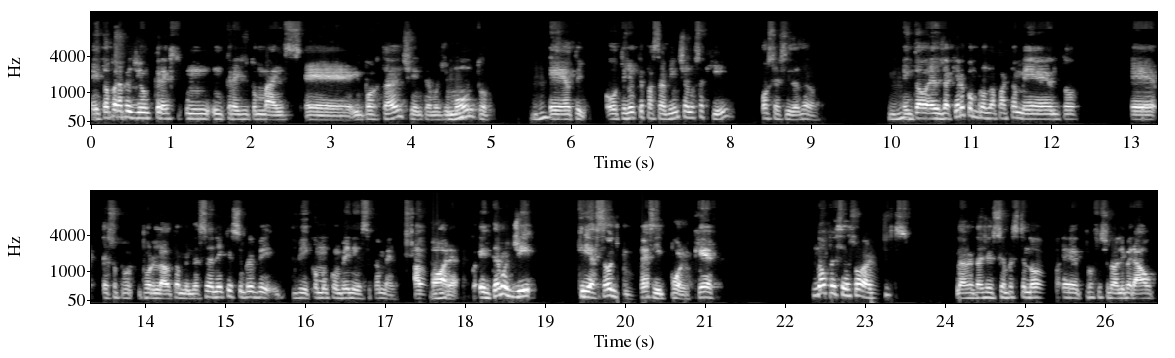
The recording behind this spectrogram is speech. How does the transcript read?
Então, para pedir um crédito, um, um crédito mais é, importante em termos de Uhum, monto, uhum, é, eu tenho, tenho que passar 20 anos aqui ou ser cidadão. uhum, Então, eu já quero comprar um apartamento. É, isso por, por lado também da CNI, que sempre vi, vi como conveniência também. Agora, em termos de criação de empresa e por quê, não pensei só antes. Na verdade, sempre sendo é, profissional liberal,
